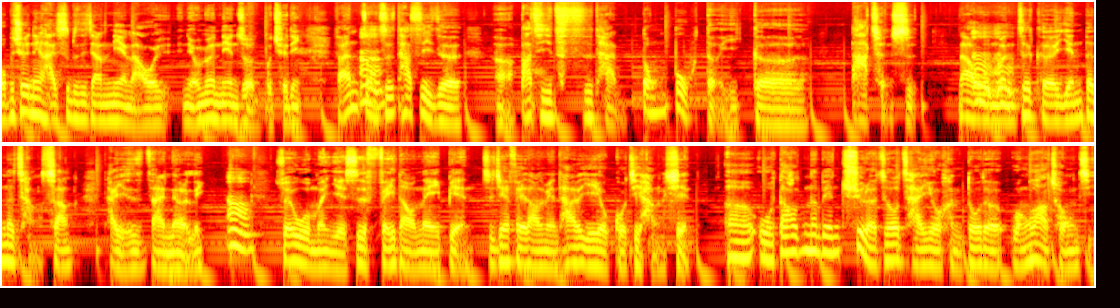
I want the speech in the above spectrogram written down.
我不确定还是不是这样念啦，我有没有念准不确定。反正总之，它是一个、呃巴基斯坦东部的一个大城市。那我们这个盐灯的厂商，它也是在那里，嗯，所以我们也是飞到那边，直接飞到那边，它也有国际航线。呃，我到那边去了之后，才有很多的文化冲击，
